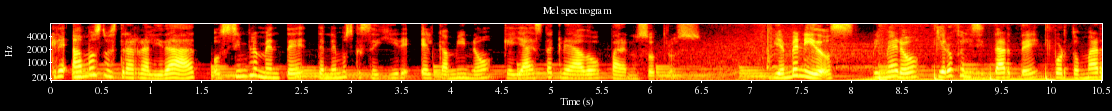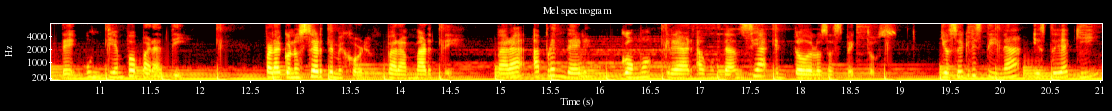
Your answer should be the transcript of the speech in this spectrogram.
¿Creamos nuestra realidad o simplemente tenemos que seguir el camino que ya está creado para nosotros? Bienvenidos. Primero, quiero felicitarte por tomarte un tiempo para ti, para conocerte mejor, para amarte, para aprender cómo crear abundancia en todos los aspectos. Yo soy Cristina y estoy aquí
